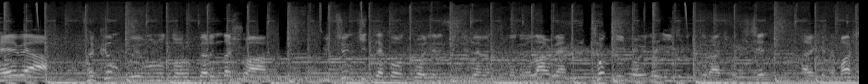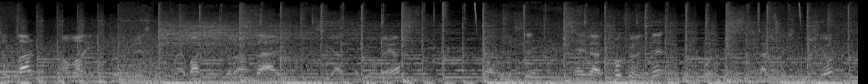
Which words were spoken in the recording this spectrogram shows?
HVA takım uyumunun doruklarında şu an. Bütün kitle kontrolleri zincirleme kullanıyorlar ve çok iyi bir oyunda ilk inhibitörü açmak için harekete başladılar. Ama inhibitörü resmi bulmaya başladıkları anda Elvin ultisi geldi tabii oraya. Mücadelesi. HVA çok önde. Bu arada kaçmaya.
